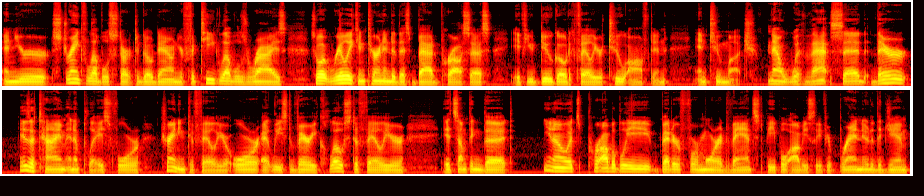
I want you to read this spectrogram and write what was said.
and your strength levels start to go down, your fatigue levels rise. So it really can turn into this bad process if you do go to failure too often and too much. Now, with that said, there is a time and a place for training to failure, or at least very close to failure. It's something that, you know, it's probably better for more advanced people. Obviously, if you're brand new to the gym,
